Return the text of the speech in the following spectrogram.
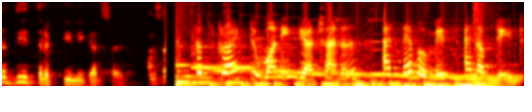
ਕਦੀ ਤਰੱਕੀ ਨਹੀਂ ਕਰ ਸਕਦੀਆਂ subscribe to One India channel and never miss an update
